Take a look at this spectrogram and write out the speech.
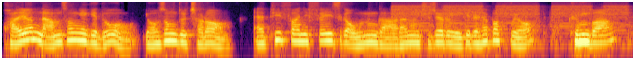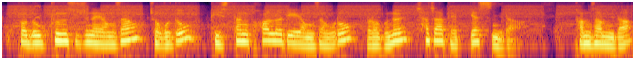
과연 남성에게도 여성들처럼 에피파니 페이즈가 오는가라는 주제로 얘기를 해봤고요. 금방 더 높은 수준의 영상, 적어도 비슷한 퀄리티의 영상으로 여러분을 찾아뵙겠습니다. 감사합니다.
